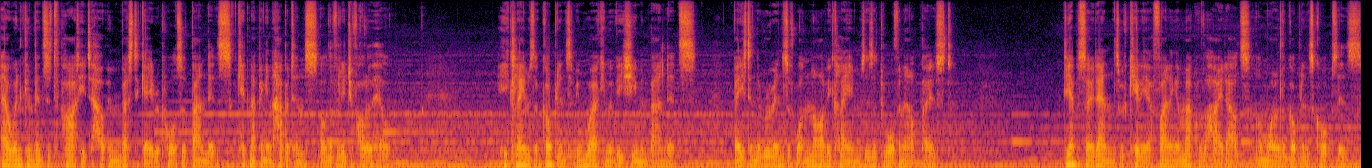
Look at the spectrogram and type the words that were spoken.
Elwyn convinces the party to help him investigate reports of bandits kidnapping inhabitants of the village of Hollow Hill. He claims that goblins have been working with these human bandits, based in the ruins of what Narvi claims is a dwarven outpost. The episode ends with Killia finding a map of the hideouts on one of the goblins' corpses.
